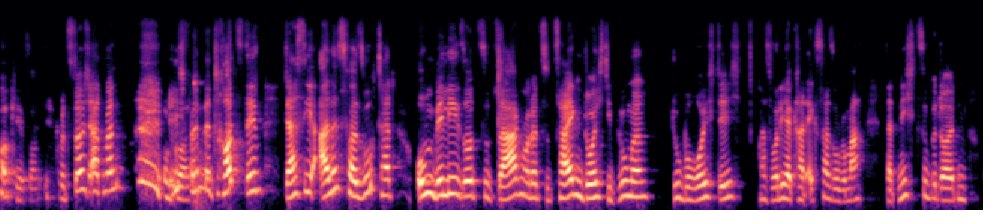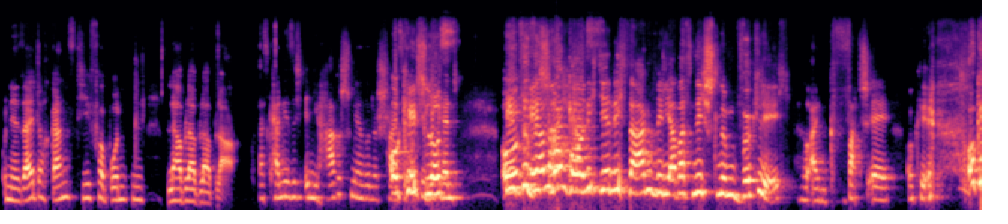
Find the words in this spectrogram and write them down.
So- Okay, sorry. kurz durchatmen. Oh ich finde trotzdem, dass sie alles versucht hat, um Willi so zu sagen oder zu zeigen durch die Blume, du beruhig dich. Das wurde ja gerade extra so gemacht. Es hat nichts zu bedeuten und ihr seid doch ganz tief verbunden, bla bla bla bla. Das kann die sich in die Haare schmieren, so eine Scheiße. Okay, Schluss. kennt. Den Okay, Zusammenhang kann ich dir nicht sagen, Willi, aber es ist nicht schlimm, wirklich. So ein Quatsch, ey. Okay. Okay,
